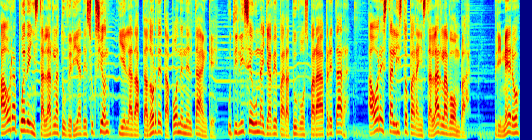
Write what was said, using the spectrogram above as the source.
Ahora puede instalar la tubería de succión y el adaptador de tapón en el tanque. Utilice una llave para tubos para apretar. Ahora está listo para instalar la bomba. Primero,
